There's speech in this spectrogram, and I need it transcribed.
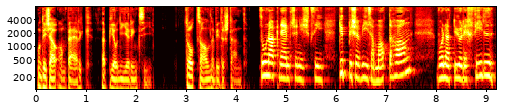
und ist auch am Berg eine Pionierin gewesen trotz allen Widerständen. Das Unangenehmste war typischerweise am Matterhorn, wo natürlich viele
